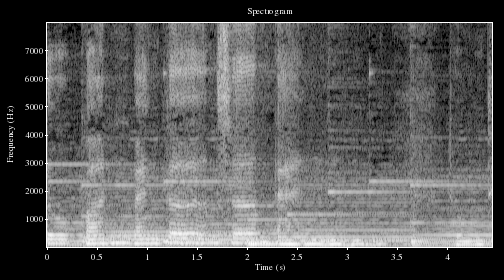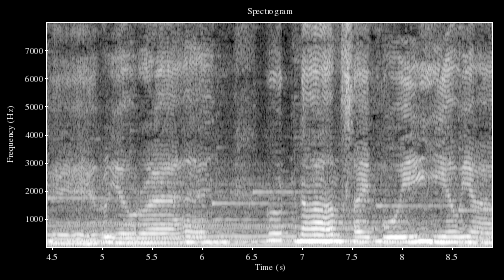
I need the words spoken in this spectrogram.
ลูกปันแบ่งเติมเสริมแต่ง ทุ่มเทเรียวแรง รดน้ำใส่ปุ๋ยเยียวยา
